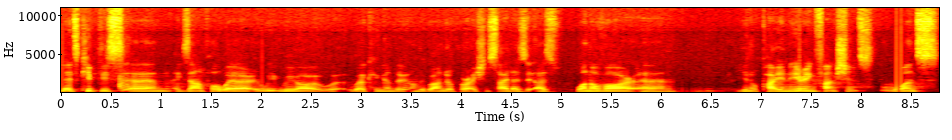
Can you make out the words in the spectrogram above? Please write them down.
let's keep this um, example where we, we are working on the on the ground operation side as as one of our uh, you know pioneering functions. Once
